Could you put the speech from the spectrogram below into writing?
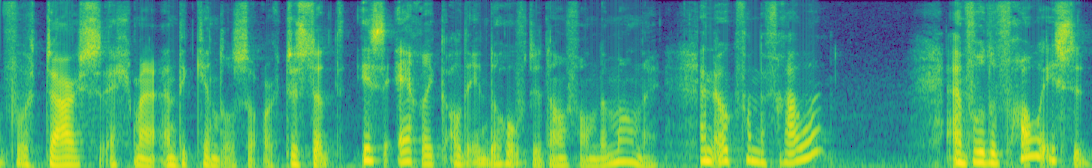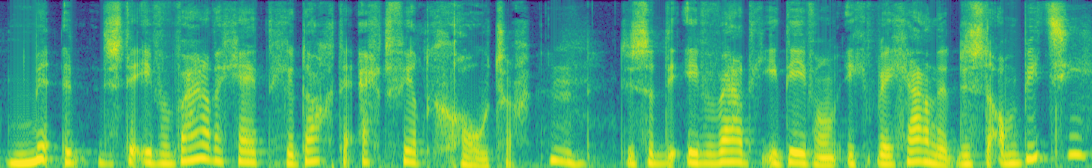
voor thuis, zeg maar, en de kinderzorg. Dus dat is eigenlijk al in de hoofden dan van de mannen. En ook van de vrouwen? En voor de vrouwen is, het, dus de evenwaardigheid, de gedachte echt veel groter. Hmm. Dus het evenwaardige idee van, ik, wij gaan het, dus de ambitie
